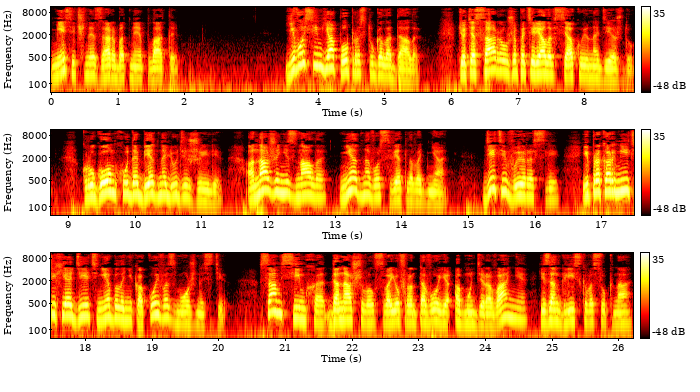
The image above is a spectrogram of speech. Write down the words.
месячные заработные платы. Его семья попросту голодала. Тетя Сара уже потеряла всякую надежду. Кругом худо-бедно люди жили. Она же не знала ни одного светлого дня. Дети выросли, и прокормить их и одеть не было никакой возможности. Сам Симха донашивал свое фронтовое обмундирование из английского сукна.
